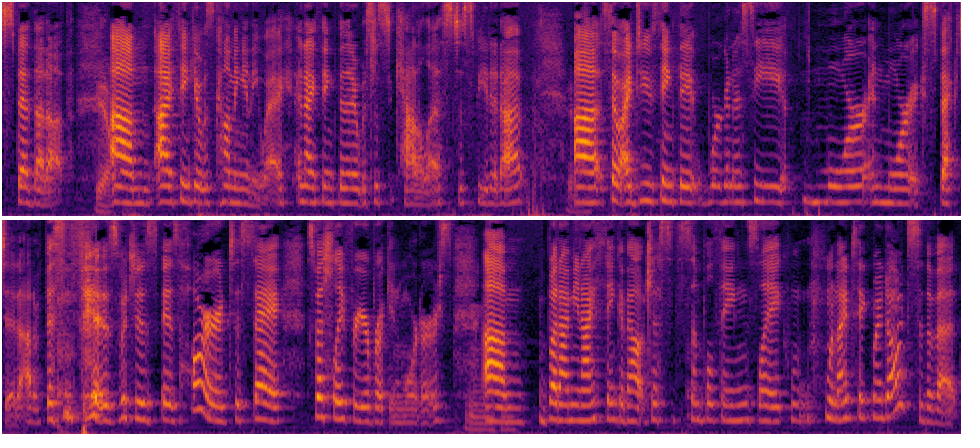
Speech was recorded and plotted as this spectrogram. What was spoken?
sped that up. Yeah. Um, I think it was coming anyway, and I think that it was just a catalyst to speed it up. Yeah. Uh, so I do think that we're going to see more and more expected out of businesses, which is is hard to say, especially for your brick and mortars. Mm-hmm. Um, but I mean, I think about just simple things like when, when, I take my dogs to the vet,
